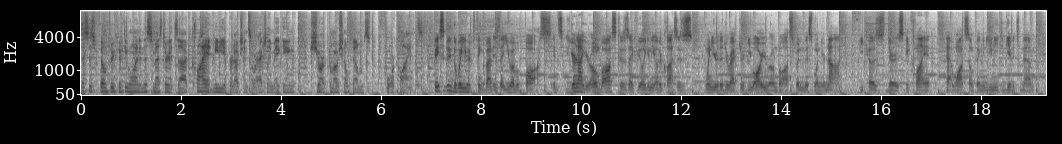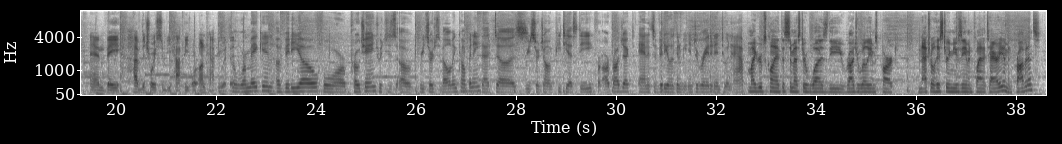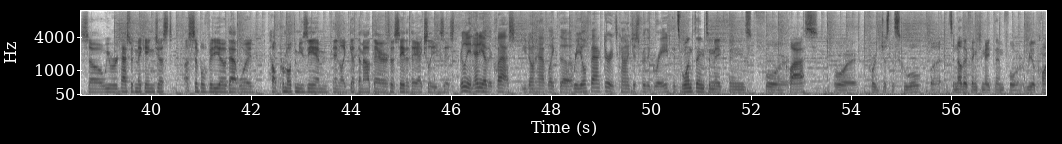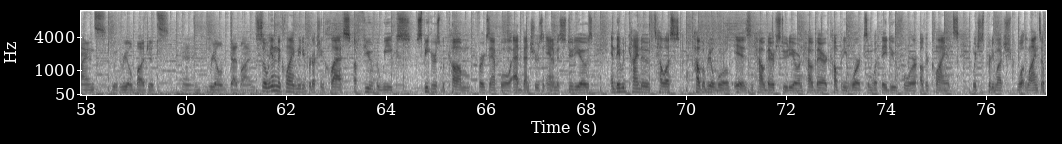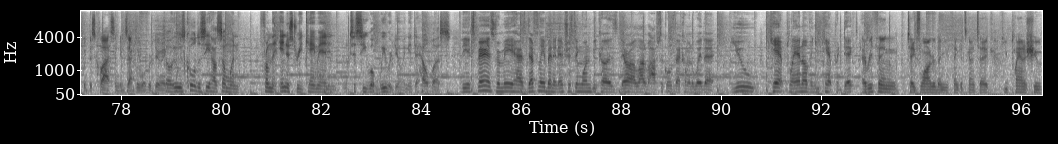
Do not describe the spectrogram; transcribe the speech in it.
This is Film 351, and this semester it's uh, client media production, so we're actually making short promotional films for clients. Basically, the way you have to think about it is that you have a boss. It's You're not your own boss, because I feel like in the other classes, when you're the director, you are your own boss, but in this one, you're not because there's a client that wants something and you need to give it to them and they have the choice to be happy or unhappy with it. So we're making a video for ProChange, which is a research development company that does research on PTSD for our project, and it's a video that's going to be integrated into an app. My group's client this semester was the Roger Williams Park Natural History Museum and Planetarium in Providence. So we were tasked with making just a simple video that would help promote the museum and like get them out there to say that they actually exist. Really in any other class, you don't have like the real factor, it's kind of just for the grade. It's one thing to make things for class or for just the school, but it's another thing to make them for real clients with real budgets and real deadlines. So in the client media production class, a few of the weeks, speakers would come, for example, Adventures and Animus Studios, and they would kind of tell us how the real world is and how their studio and how their company works and what they do for other clients, which is pretty much what lines up with this class and exactly what we're doing. So it was cool to see how someone from the industry came in to see what we were doing and to help us. The experience for me has definitely been an interesting one because there are a lot of obstacles that come in the way that you can't plan of and you can't predict. Everything takes longer than you think it's going to take. If you plan a shoot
